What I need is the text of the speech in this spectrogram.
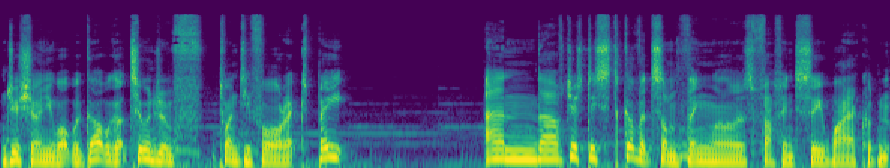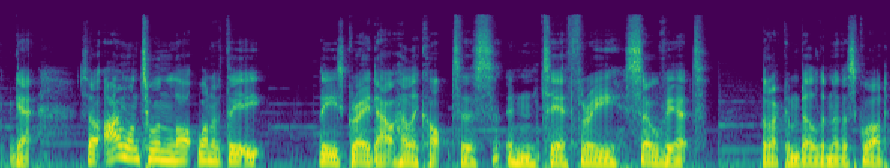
I'm just showing you what we've got. We've got 224 XP, and I've just discovered something while I was faffing to see why I couldn't get. So I want to unlock one of the these greyed out helicopters in tier three Soviet so that I can build another squad.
